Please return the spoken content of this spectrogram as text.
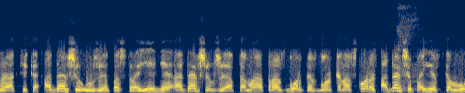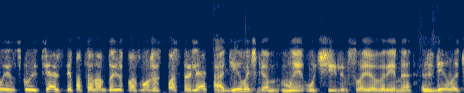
практика. А дальше уже построение, а дальше уже автомат, разборка, сборка на скорость, а дальше поездка в воинскую часть, где пацанам дают возможность пострелять. А девочкам мы учили в свое время сделать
